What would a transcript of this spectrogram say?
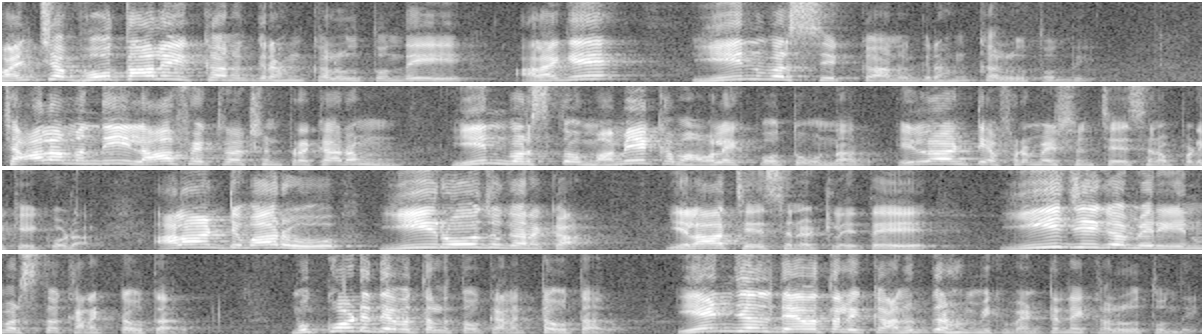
పంచభూతాల యొక్క అనుగ్రహం కలుగుతుంది. అలాగే యూనివర్స్ యొక్క అనుగ్రహం కలుగుతుంది. చాలామంది లా ఆఫ్ అట్రాక్షన్ ప్రకారం యూనివర్స్తో మమేకం అవలేకపోతూ ఉన్నారు. ఇలాంటి అఫర్మేషన్ చేసినప్పటికీ కూడా. అలాంటి వారు ఈరోజు గనక ఇలా చేసినట్లయితే ఈజీగా మీరు యూనివర్స్తో కనెక్ట్ అవుతారు. ముక్కోటి దేవతలతో కనెక్ట్ అవుతారు. ఏంజల్ దేవతల యొక్క అనుగ్రహం మీకు వెంటనే కలుగుతుంది.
